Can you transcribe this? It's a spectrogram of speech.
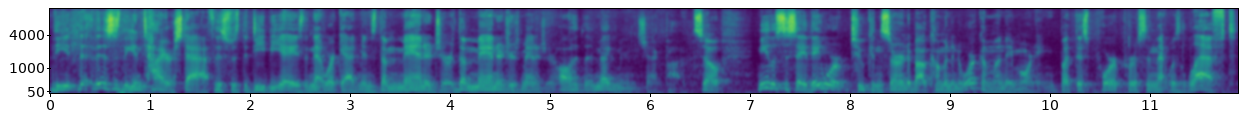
the, this is the entire staff. This was the DBAs, the network admins, the manager, the manager's manager, all had the Mega Millions jackpot. So Needless to say, they weren't too concerned about coming into work on Monday morning, but this poor person that was left,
